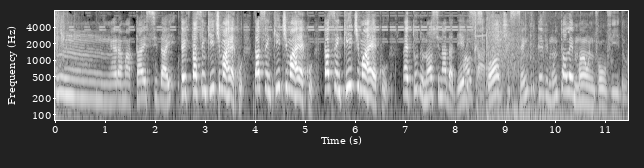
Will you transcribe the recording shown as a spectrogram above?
Hum, era matar esse daí. Tem, tá sem kit, Marreco. Tá sem kit, Marreco. Tá sem kit, Marreco. É tudo nosso e nada deles, Nossa, cara. esporte sempre teve muito alemão envolvido.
